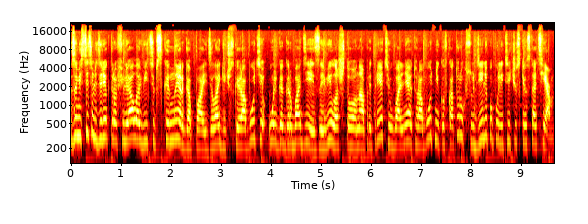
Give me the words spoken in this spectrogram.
Заместитель директора филиала «Витебск-Энерго» по идеологической работе Ольга Горбадей заявила, что на предприятии увольняют работников, которых судили по политическим статьям.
